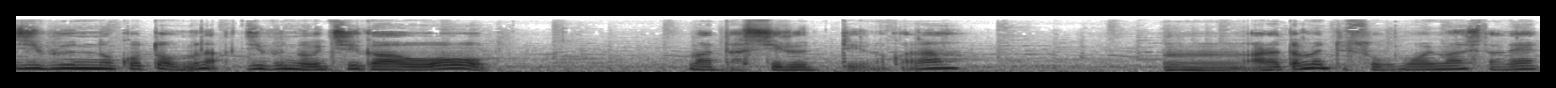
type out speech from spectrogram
自分のことを自分の内側をまた知るっていうのかな。うん、改めてそう思いましたね。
